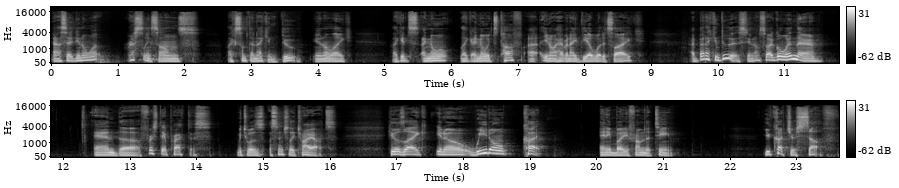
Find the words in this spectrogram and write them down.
And I said, you know what, wrestling sounds like something I can do. You know, like like it's I know like I know it's tough. I, you know, I have an idea what it's like. I bet I can do this. You know, so I go in there, and the first day of practice, which was essentially tryouts, he was like, you know, we don't cut anybody from the team. You cut yourself.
